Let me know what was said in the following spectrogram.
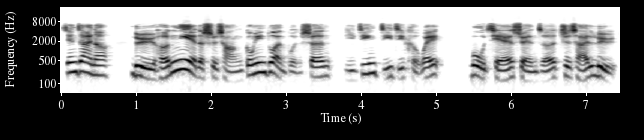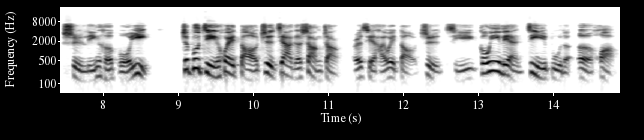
现在呢，铝和镍的市场供应端本身已经岌岌可危。目前选择制裁铝是零和博弈，这不仅会导致价格上涨，而且还会导致其供应链进一步的恶化，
